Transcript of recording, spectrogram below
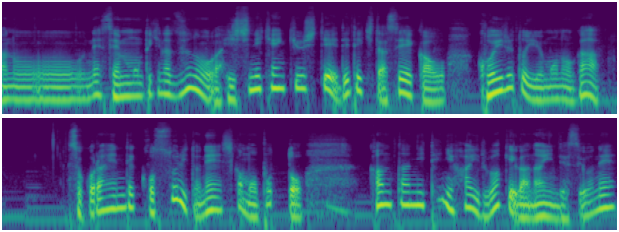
あの、ね、専門的な頭脳が必死に研究して出てきた成果を超えるというものがそこら辺でこっそりとね、しかもポッと簡単に手に入るわけがないんですよね。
